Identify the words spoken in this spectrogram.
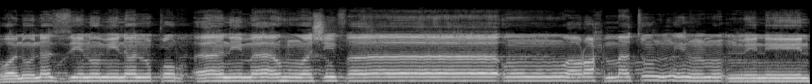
وننزل من القرآن ما هو شفاء ورحمة للمؤمنين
